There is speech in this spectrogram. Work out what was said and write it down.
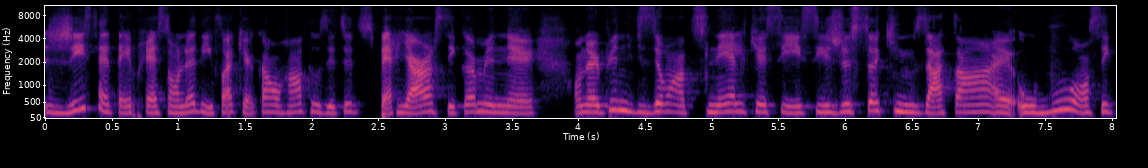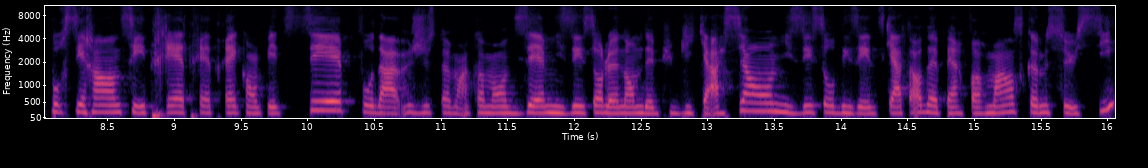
j'ai cette impression-là des fois que quand on rentre aux études supérieures, c'est comme une, on a un peu une vision en tunnel que c'est juste ça qui nous attend euh, au bout. On sait que pour s'y rendre, c'est très, très, très compétitif. Faut justement, comme on disait, miser sur le nombre de publications, miser sur des indicateurs de performance comme ceux-ci.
